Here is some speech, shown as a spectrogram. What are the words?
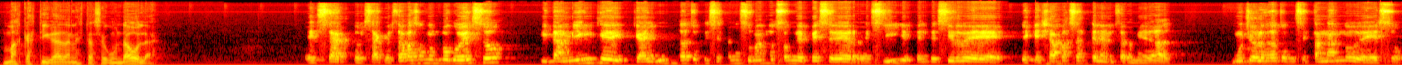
más castigada en esta segunda ola. Exacto, exacto. Está pasando un poco eso y también que, algunos datos que se están sumando son de PCR, ¿sí? Es decir, de, que ya pasaste la enfermedad. Muchos de los datos que se están dando de eso.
